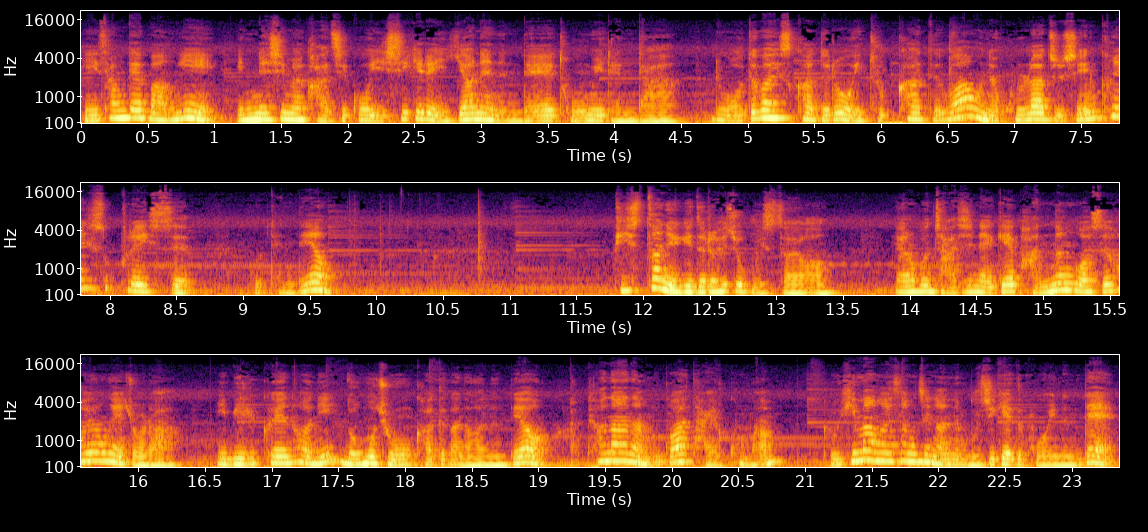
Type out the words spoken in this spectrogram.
이 상대방이 인내심을 가지고 이 시기를 이겨내는데 도움이 된다. 그리고 어드바이스 카드로 이 두 카드와 오늘 골라주신 크리스 프레이스 볼 텐데요. 비슷한 얘기들을 해주고 있어요. 여러분 자신에게 받는 것을 허용해줘라. 이 밀크 앤 허니 너무 좋은 카드가 나왔는데요. 편안함과 달콤함, 그리고 희망을 상징하는 무지개도 보이는데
